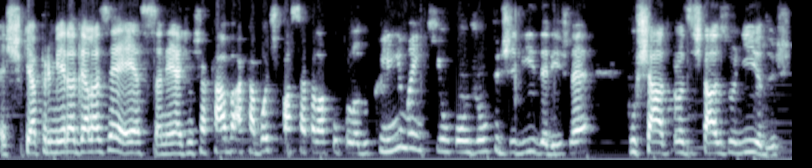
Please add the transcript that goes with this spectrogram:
Acho que a primeira delas é essa, né? A gente acaba, acabou de passar pela cúpula do clima, em que um conjunto de líderes, né, puxado pelos Estados Unidos,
